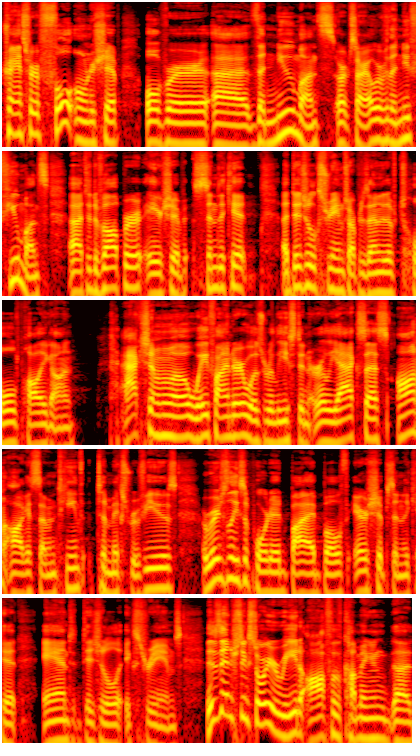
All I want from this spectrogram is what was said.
transfer full ownership over uh, the new months, or sorry, over the new few months uh, to developer Airship Syndicate. A Digital Extremes representative told Polygon. Action MMO Wayfinder was released in early access on August 17th to mixed reviews, originally supported by both Airship Syndicate and Digital Extremes. This is an interesting story to read off of coming uh,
